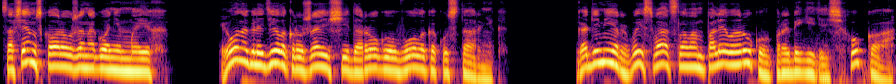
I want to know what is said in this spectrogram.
Совсем скоро уже нагоним мы их». И он оглядел окружающий дорогу волока кустарник. «Гадимир, вы с Вацлавом по левую руку пробегитесь, Хукко,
